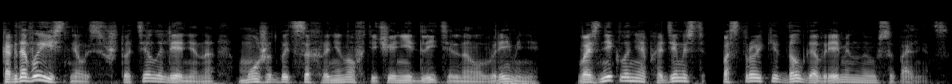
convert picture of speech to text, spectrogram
Когда выяснилось, что тело Ленина может быть сохранено в течение длительного времени, возникла необходимость постройки долговременной усыпальницы.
